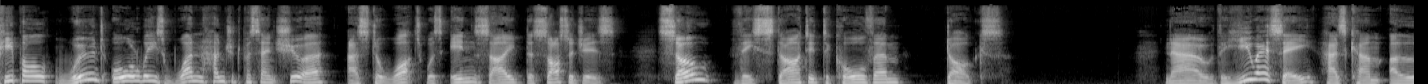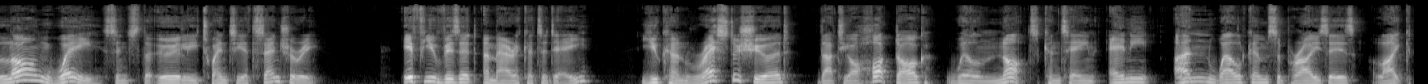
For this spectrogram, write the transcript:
people weren't always 100% sure as to what was inside the sausages, so they started to call them dogs. Now, the USA has come a long way since the early 20th century. If you visit America today, you can rest assured that your hot dog will not contain any unwelcome surprises like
